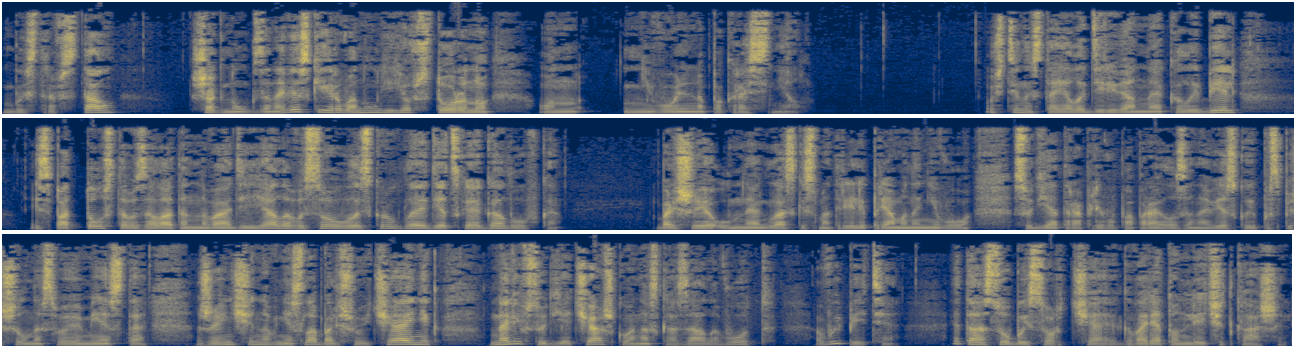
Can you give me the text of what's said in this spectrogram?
быстро встал, шагнул к занавеске и рванул ее в сторону. Он невольно покраснел. У стены стояла деревянная колыбель, из-под толстого залатанного одеяла высовывалась круглая детская головка. Большие умные глазки смотрели прямо на него. Судья торопливо поправил занавеску и поспешил на свое место. Женщина внесла большой чайник. Налив судье чашку, она сказала, «Вот, выпейте. Это особый сорт чая. Говорят, он лечит кашель».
